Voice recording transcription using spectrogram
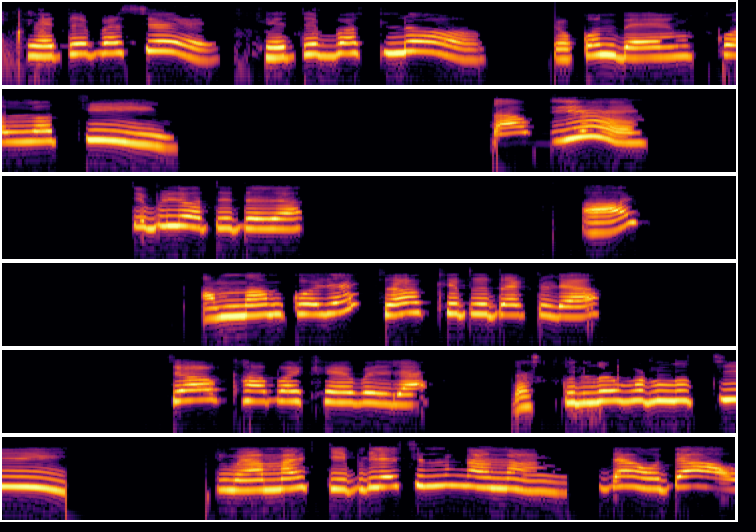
খেতে বসে, খেতে বসল, তখন ব্যাংক করল দিয়ে টেবিল হতে দেয়া আর আম নাম করে সব খেতে দেখলা। সব খাবার খেয়ে বেলা রসগোল্লা বলল কি তুমি আমার টেবিলে ছিল না দাও দাও।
